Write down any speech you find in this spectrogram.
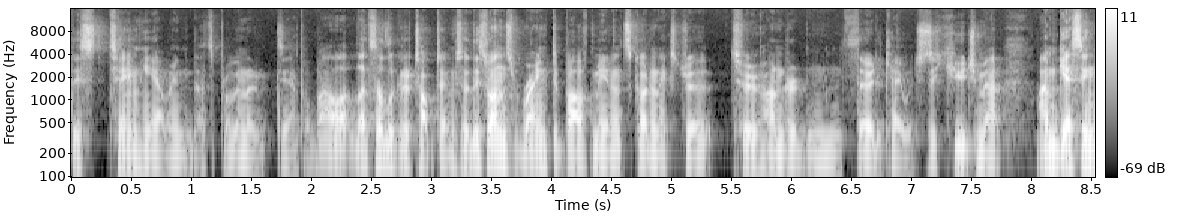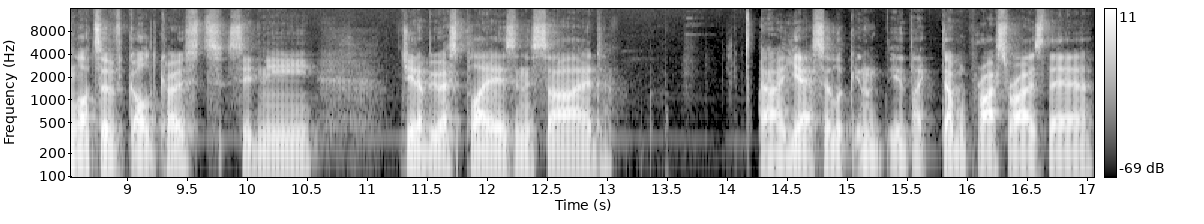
this team here, I mean, that's probably not an example, but let's have a look at a top team. So this one's ranked above me and it's got an extra 230k, which is a huge amount. I'm guessing lots of Gold Coast, Sydney, GWS players in this side. Uh, yeah, so look in like double price rise there.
